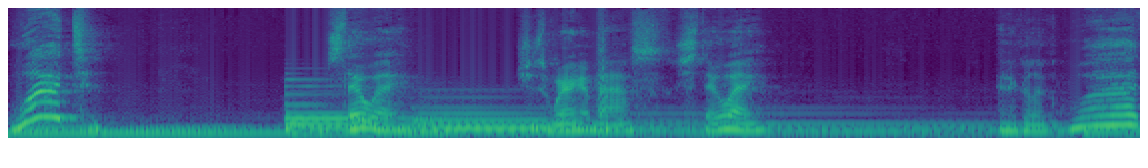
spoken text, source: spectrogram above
"What?" Stay away. She's wearing a mask. Stay away. And I go like, what?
